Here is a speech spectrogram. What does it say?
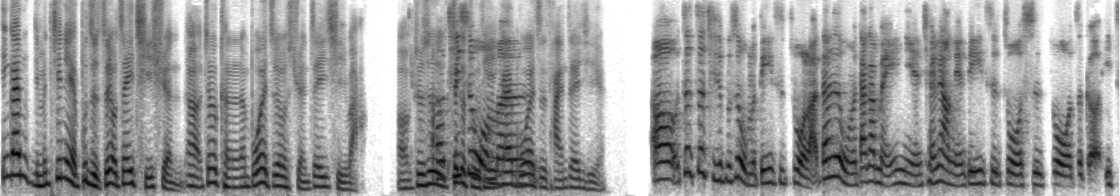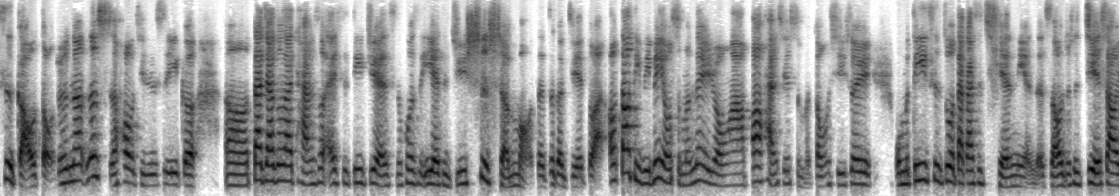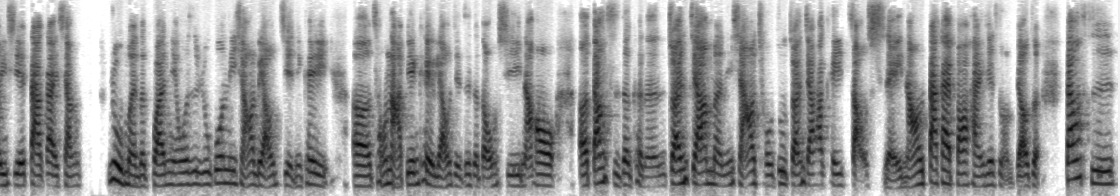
应该你们今年也不止只有这一期选啊，就可能不会只有选这一期吧？哦，就是这个主题应该不会只谈这一期。哦，这这其实不是我们第一次做了，但是我们大概每一年前两年第一次做是做这个一次搞懂，就是那那时候其实是一个呃大家都在谈说 SDGs 或是 ESG 是什么的这个阶段哦，到底里面有什么内容啊，包含些什么东西，所以我们第一次做大概是前年的时候，就是介绍一些大概相。入门的观念，或是如果你想要了解，你可以呃从哪边可以了解这个东西，然后呃当时的可能专家们，你想要求助专家，他可以找谁，然后大概包含一些什么标准。当时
